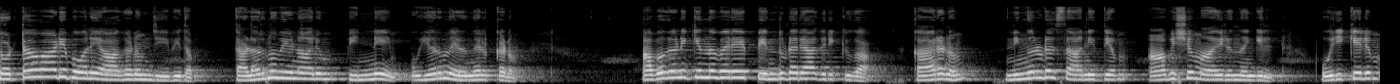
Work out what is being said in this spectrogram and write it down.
തൊട്ടാവാടി പോലെയാകണം ജീവിതം. തളർന്നു വീണാലും പിന്നെയും ഉയർന്നെഴുന്നേൽക്കണം. അവഗണിക്കുന്നവരെ പിന്തുടരാതിരിക്കുക. കാരണം നിങ്ങളുടെ സാന്നിധ്യം ആവശ്യമായിരുന്നെങ്കിൽ ഒരിക്കലും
